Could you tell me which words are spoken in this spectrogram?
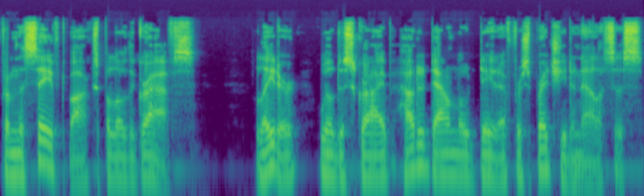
from the saved box below the graphs. Later, we'll describe how to download data for spreadsheet analysis.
